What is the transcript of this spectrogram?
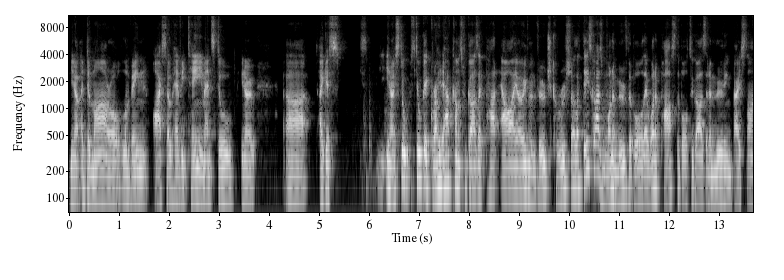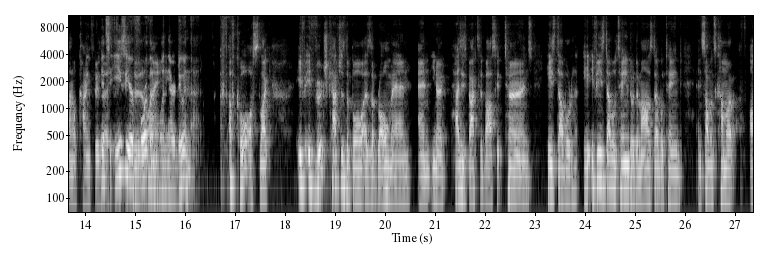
you know a Demar or LaVine ISO heavy team and still you know uh, I guess you know still still get great outcomes for guys like Pat Ayo, even Vooch, Caruso. Like these guys want to move the ball. They want to pass the ball to guys that are moving baseline or cutting through. The, it's easier for the them when they're doing that of course, like if if Vooch catches the ball as the roll man and you know has his back to the basket, turns, he's doubled. If he's double teamed or Demar's double teamed, and someone's come a, a,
